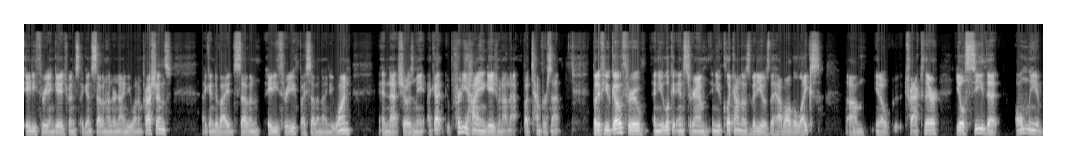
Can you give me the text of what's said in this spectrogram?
83 engagements against 791 impressions, I can divide 783 by 791, and that shows me I got pretty high engagement on that, about 10%. But if you go through and you look at Instagram and you click on those videos that have all the likes, um, you know, tracked there, you'll see that only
